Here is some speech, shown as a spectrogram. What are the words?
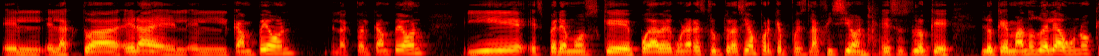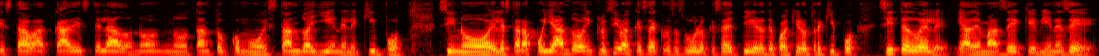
el, el actual, era el, el campeón, el actual campeón, y esperemos que pueda haber alguna reestructuración porque pues la afición, eso es lo que, lo que más nos duele a uno que estaba acá de este lado, no, no tanto como estando allí en el equipo, sino el estar apoyando, inclusive aunque sea Cruz Azul o que sea de Tigres, de cualquier otro equipo, sí te duele. Y además de que vienes de,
